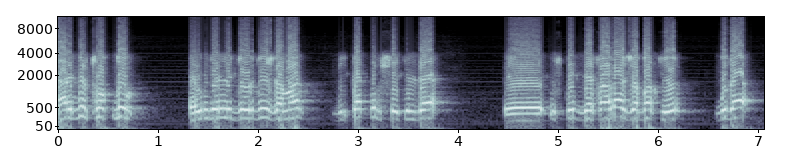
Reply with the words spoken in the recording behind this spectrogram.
Yani bir toplum engelli gördüğü zaman dikkatli bir şekilde e, işte defalarca bakıyor. Bu da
